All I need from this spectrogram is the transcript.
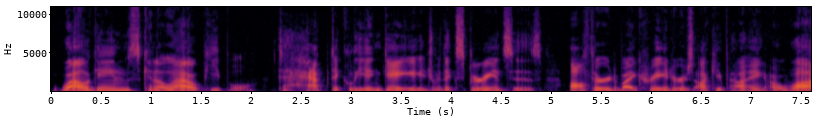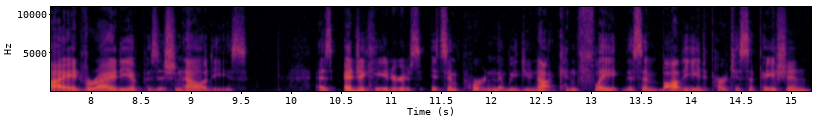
While games can allow people to haptically engage with experiences authored by creators occupying a wide variety of positionalities, as educators, it's important that we do not conflate this embodied participation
